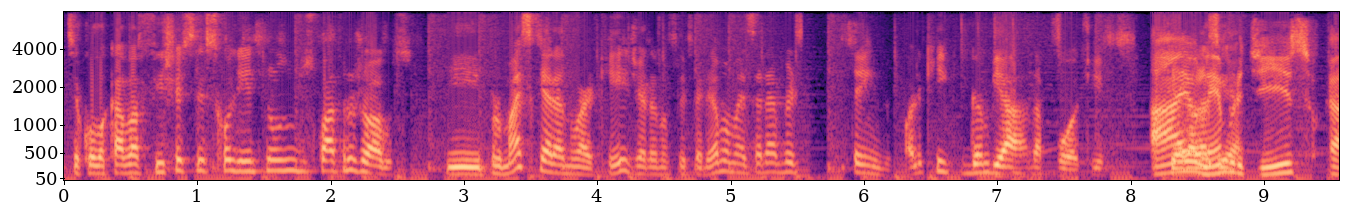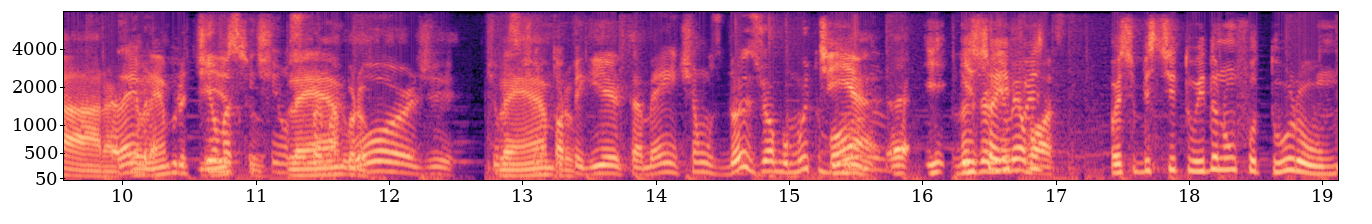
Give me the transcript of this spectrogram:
você colocava a ficha e você escolhia entre um dos quatro jogos. E por mais que era no arcade, era no fliperama, mas era a versão Nintendo. Olha que gambiarra da porra aqui. Ah, eu lembro disso, cara. Eu lembro Tinha umas disso. que tinham Super Mario lembro. World, tinha umas que tinham Lembro. Top Gear também, tinha uns dois jogos muito Tinha. bons. é, e Dois isso aí foi, bosta. foi substituído num futuro um,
